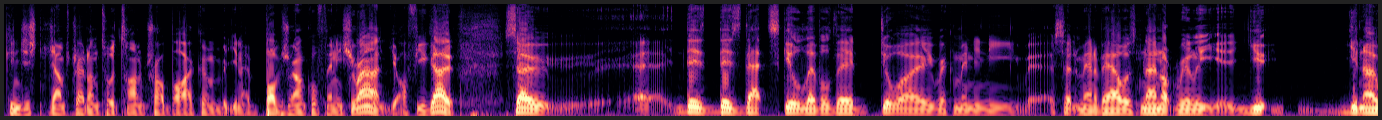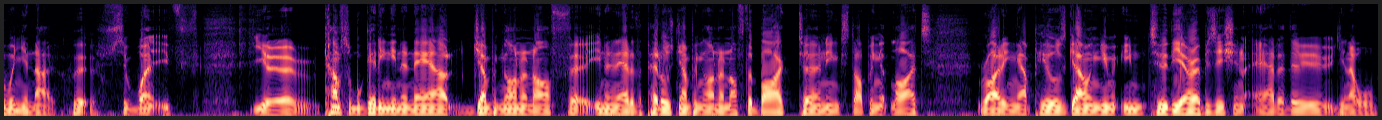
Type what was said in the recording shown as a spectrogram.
can just jump straight onto a time trial bike and, but you know, Bob's your uncle, finish your aunt, you off you go. So uh, there's there's that skill level there. Do I recommend any a certain amount of hours? No, not really. You you know when you know. So if you're comfortable getting in and out, jumping on and off, uh, in and out of the pedals, jumping on and off the bike, turning, stopping at lights riding up hills, going in, into the aero position, out of the you know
